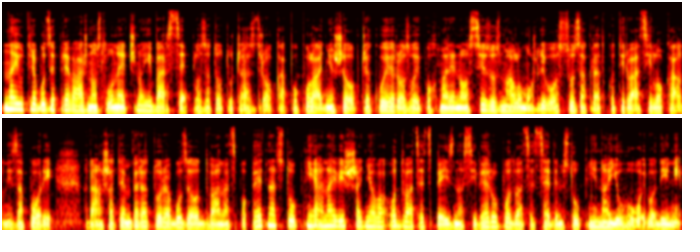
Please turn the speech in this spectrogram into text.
Na jutre bude prevažno slunečno i bar seplo za totu čas roka. Po poladnju še občekuje rozvoj pohmarenosti z malo možljivosťou za kratkotirvaci lokalni zapori. Ranša temperatura bude od 12 po 15 stupnji, a najviša dňova od 25 na siveru po 27 stupnji na juhu Vojvodini.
